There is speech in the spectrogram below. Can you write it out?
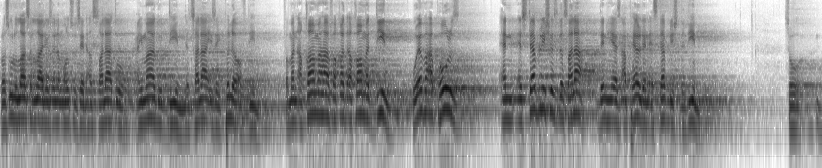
Rasulullah sallallahu alayhi wa also said, As-salatu imadud deen, that salah is a pillar of deen. فَمَنْ أَقَامَهَا فَقَدْ أَقَامَ الدِّينَ Whoever upholds and establishes the salah, then he has upheld and established the deen. So,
